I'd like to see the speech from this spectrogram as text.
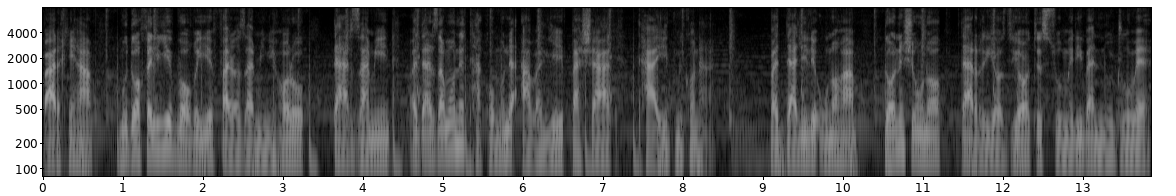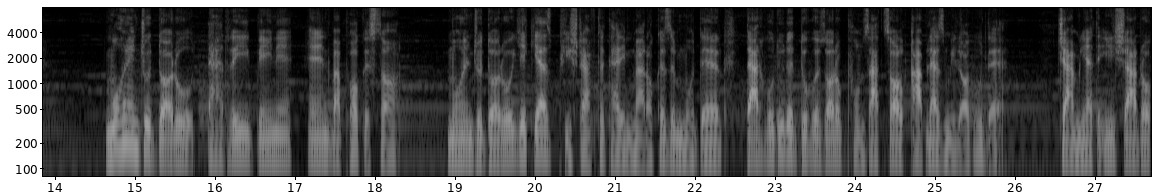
برخی هم مداخله واقعی فرازمینی ها رو در زمین و در زمان تکامل اولیه بشر تایید می‌کنند. و دلیل اونا هم دانش اونا در ریاضیات سومری و نجومه موهنجو دارو دره بین هند و پاکستان موهنجو دارو یکی از پیشرفته ترین مراکز مدرن در حدود 2500 سال قبل از میلاد بوده. جمعیت این شهر رو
